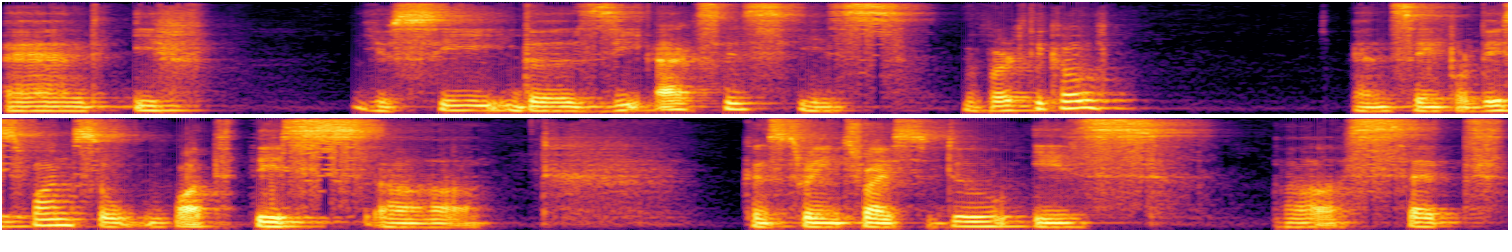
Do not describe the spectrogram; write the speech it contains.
And if you see the z-axis is vertical, and same for this one. So what this uh, constraint tries to do is uh, set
